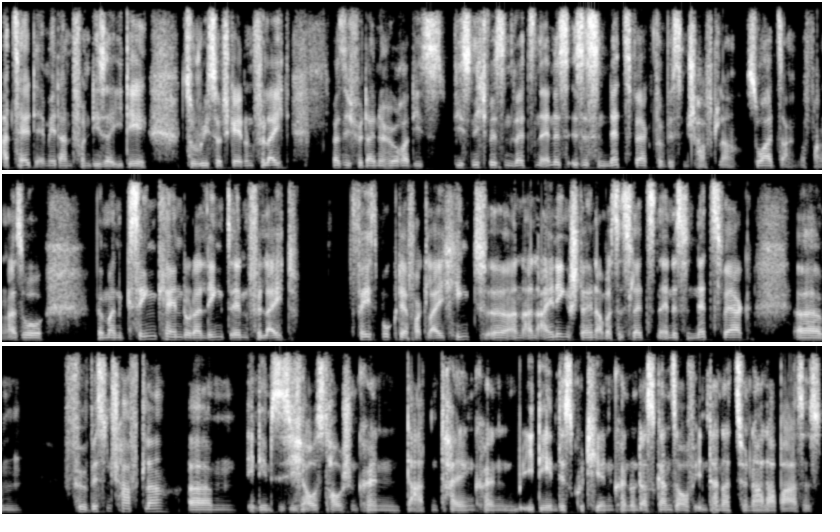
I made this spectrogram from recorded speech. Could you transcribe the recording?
erzählt er mir dann von dieser Idee zu ResearchGate. Und vielleicht, weiß ich, für deine Hörer, die es nicht wissen, letzten Endes ist es ein Netzwerk für Wissenschaftler. So hat es angefangen. Also wenn man Xing kennt oder LinkedIn, vielleicht Facebook, der Vergleich hinkt äh, an, an einigen Stellen, aber es ist letzten Endes ein Netzwerk ähm, für Wissenschaftler, ähm, in dem sie sich austauschen können, Daten teilen können, Ideen diskutieren können und das Ganze auf internationaler Basis.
